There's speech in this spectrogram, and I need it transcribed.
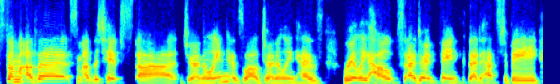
some other some other tips are journaling as well. Journaling has really helped. I don't think that it has to be,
